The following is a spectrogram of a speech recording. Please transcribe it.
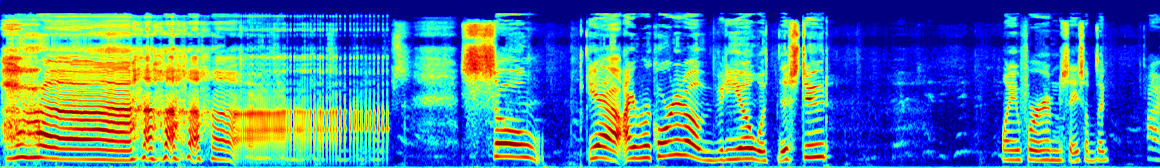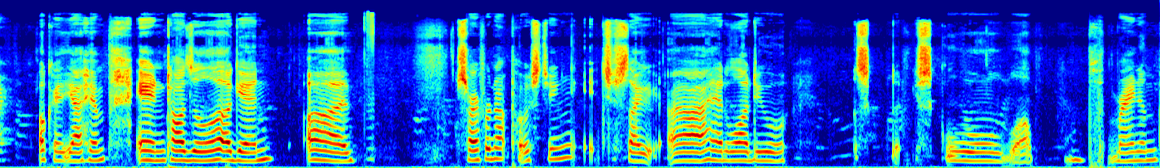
so, yeah, I recorded a video with this dude. Waiting for him to say something. Hi. Okay, yeah, him and Toddzilla again. Uh, sorry for not posting. It's just like uh, I had a lot to do sc- school, uh, random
